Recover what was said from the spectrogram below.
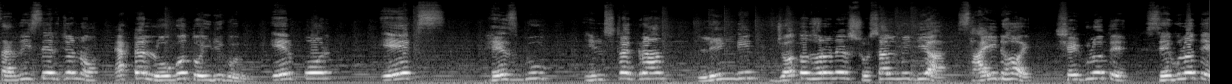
সার্ভিসের জন্য একটা লোগো তৈরি করুন। এরপর এক্স ফেসবুক ইনস্টাগ্রাম লিঙ্কডিন যত ধরনের সোশ্যাল মিডিয়া সাইট হয়, সেগুলোতে সেগুলোতে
